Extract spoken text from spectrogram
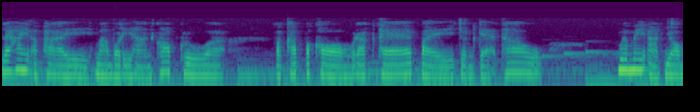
และให้อภัยมาบริหารครอบครัว ประคับประคองรักแท้ไปจนแก่เท่า เมื่อไม่อาจยอม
